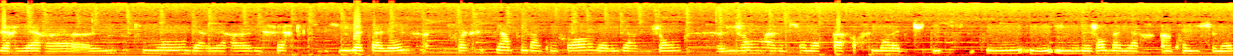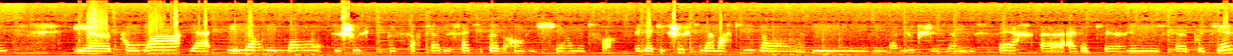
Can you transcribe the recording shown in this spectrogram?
derrière euh, les opinions, derrière euh, les cercles qui nous mettent à l'aise, il faut accepter un peu l'inconfort et aller vers les gens, euh, les gens avec qui on n'a pas forcément l'habitude de discuter et aimer les gens de manière inconditionnelle. Et euh, pour moi, il y a énormément de choses qui peuvent sortir de ça, qui peuvent enrichir notre foi. Il y a quelque chose qui m'a marqué dans une, interview que je viens de faire euh, avec euh, le ministre Potiez,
